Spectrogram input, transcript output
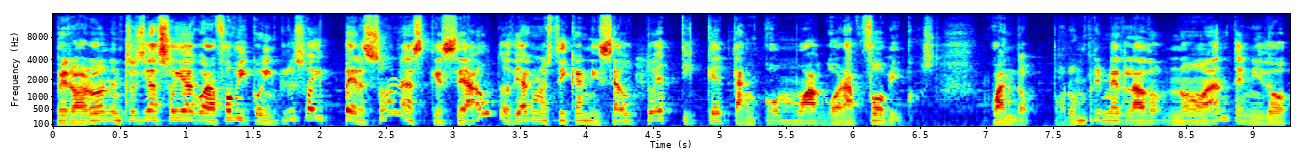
pero Aaron, entonces ya soy agorafóbico. Incluso hay personas que se autodiagnostican y se autoetiquetan como agorafóbicos. Cuando por un primer lado no han tenido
